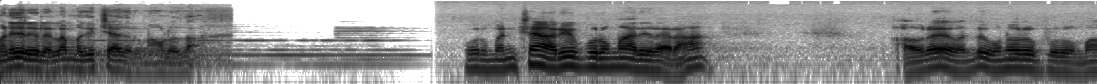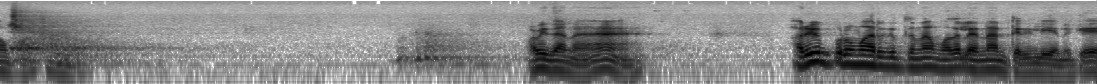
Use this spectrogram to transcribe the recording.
மனிதர்கள் எல்லாம் மகிழ்ச்சியாக இருக்கணும் அவ்வளோதான் ஒரு மனுஷன் அறிவுபூர்வமாக இருக்கிறாராம். அவரை வந்து உணர்வுபூர்வமாக மாற்றணும் அப்படிதானே அறிவுபூர்வமாக இருக்கிறதுனா முதல்ல என்னன்னு தெரியலையே எனக்கு.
